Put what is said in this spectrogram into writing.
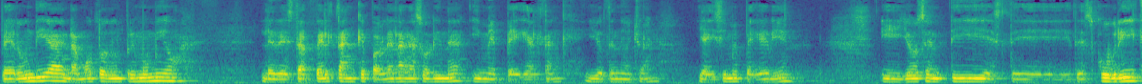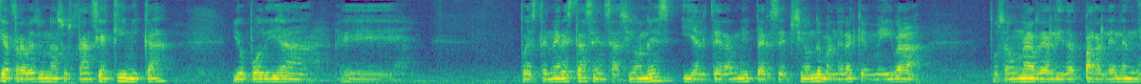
Pero un día en la moto de un primo mío, le destapé el tanque para oler la gasolina y me pegué al tanque. Y yo tenía ocho años. Y ahí sí me pegué bien. Y yo sentí, este, descubrí que a través de una sustancia química yo podía eh, pues tener estas sensaciones y alterar mi percepción de manera que me iba pues a una realidad paralela en mi,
